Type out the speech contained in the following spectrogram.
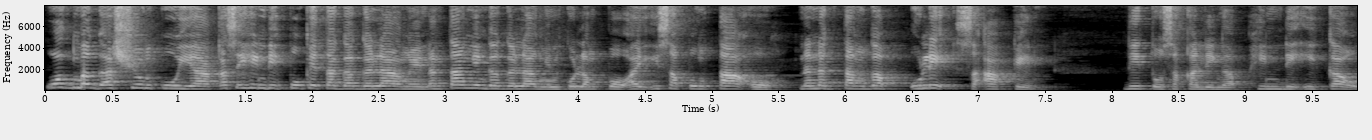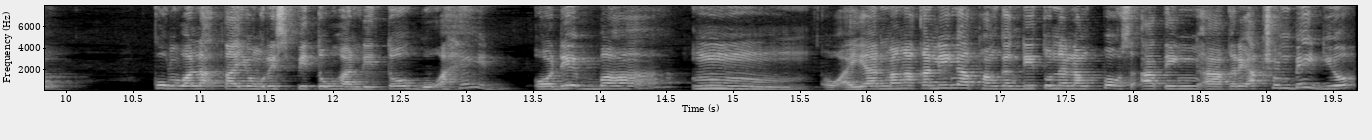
Huwag mag-assume kuya kasi hindi po kita gagalangin. Ang tanging gagalangin ko lang po ay isa pong tao na nagtanggap uli sa akin dito sa Kalingap, hindi ikaw. Kung wala tayong respetuhan dito, go ahead. O ba? Mm. O ayan mga Kalingap, hanggang dito na lang po sa ating ah, reaction video.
